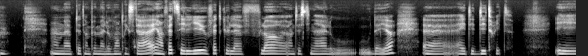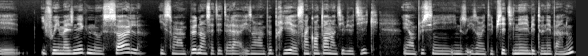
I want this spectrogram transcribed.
on a peut-être un peu mal au ventre, etc. Et en fait, c'est lié au fait que la flore intestinale ou, d'ailleurs euh, a été détruite. Et il faut imaginer que nos sols, ils sont un peu dans cet état-là. Ils ont un peu pris 50 euh, ans d'antibiotiques et en plus, ils, ont été piétinés et bétonnés par nous.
